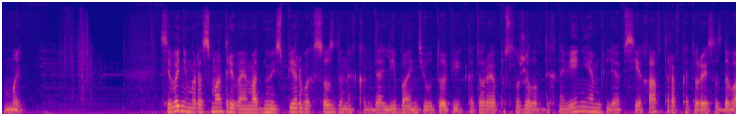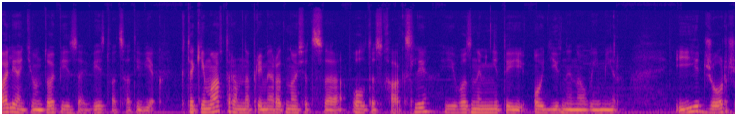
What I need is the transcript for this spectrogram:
«Мы». Сегодня мы рассматриваем одну из первых созданных когда-либо антиутопий, которая послужила вдохновением для всех авторов, которые создавали антиутопии за весь 20 век. К таким авторам, например, относятся Олтес Хаксли и его знаменитый «О дивный новый мир», и Джордж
